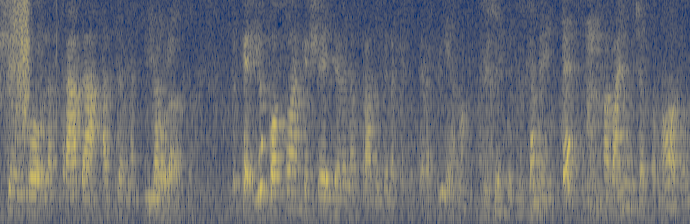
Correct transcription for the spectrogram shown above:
scelgo la strada alternativa. io la- Perché io posso anche scegliere la strada della chemioterapia, no? Sì, sì. giustamente, ma va in un certo modo.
